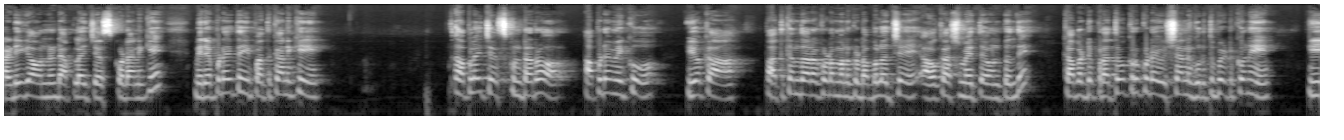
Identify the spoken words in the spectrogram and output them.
రెడీగా ఉండండి అప్లై చేసుకోవడానికి. మీరు ఎప్పుడైతే ఈ పథకానికి అప్లై చేసుకుంటారో అప్పుడే మీకు ఈ యొక్క పథకం ద్వారా కూడా మనకు డబ్బులు వచ్చే అవకాశం అయితే ఉంటుంది. కాబట్టి ప్రతి ఒక్కరు కూడా ఈ విషయాన్ని గుర్తుపెట్టుకొని ఈ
